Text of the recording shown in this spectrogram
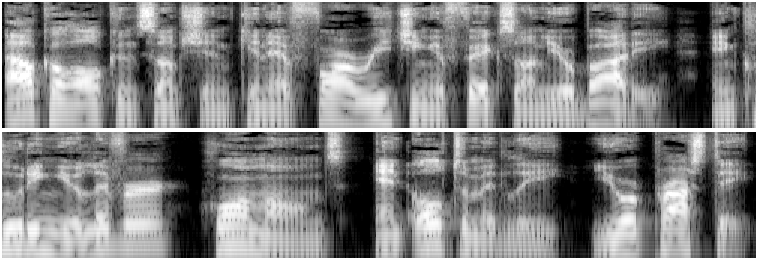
Alcohol consumption can have far reaching effects on your body, including your liver, hormones, and ultimately, your prostate.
